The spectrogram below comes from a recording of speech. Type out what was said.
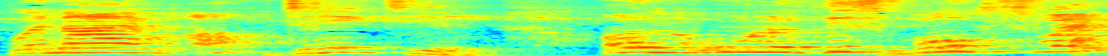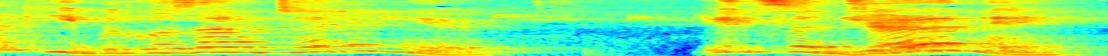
when I'm updating on all of this bull swanky because I'm telling you, it's a journey.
